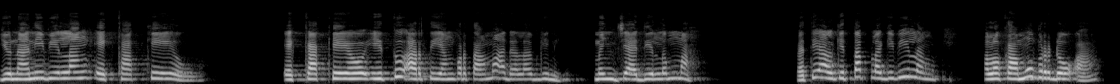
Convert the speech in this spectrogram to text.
Yunani bilang ekakeo. Ekakeo itu arti yang pertama adalah begini, menjadi lemah Berarti Alkitab lagi bilang, kalau kamu berdoa,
